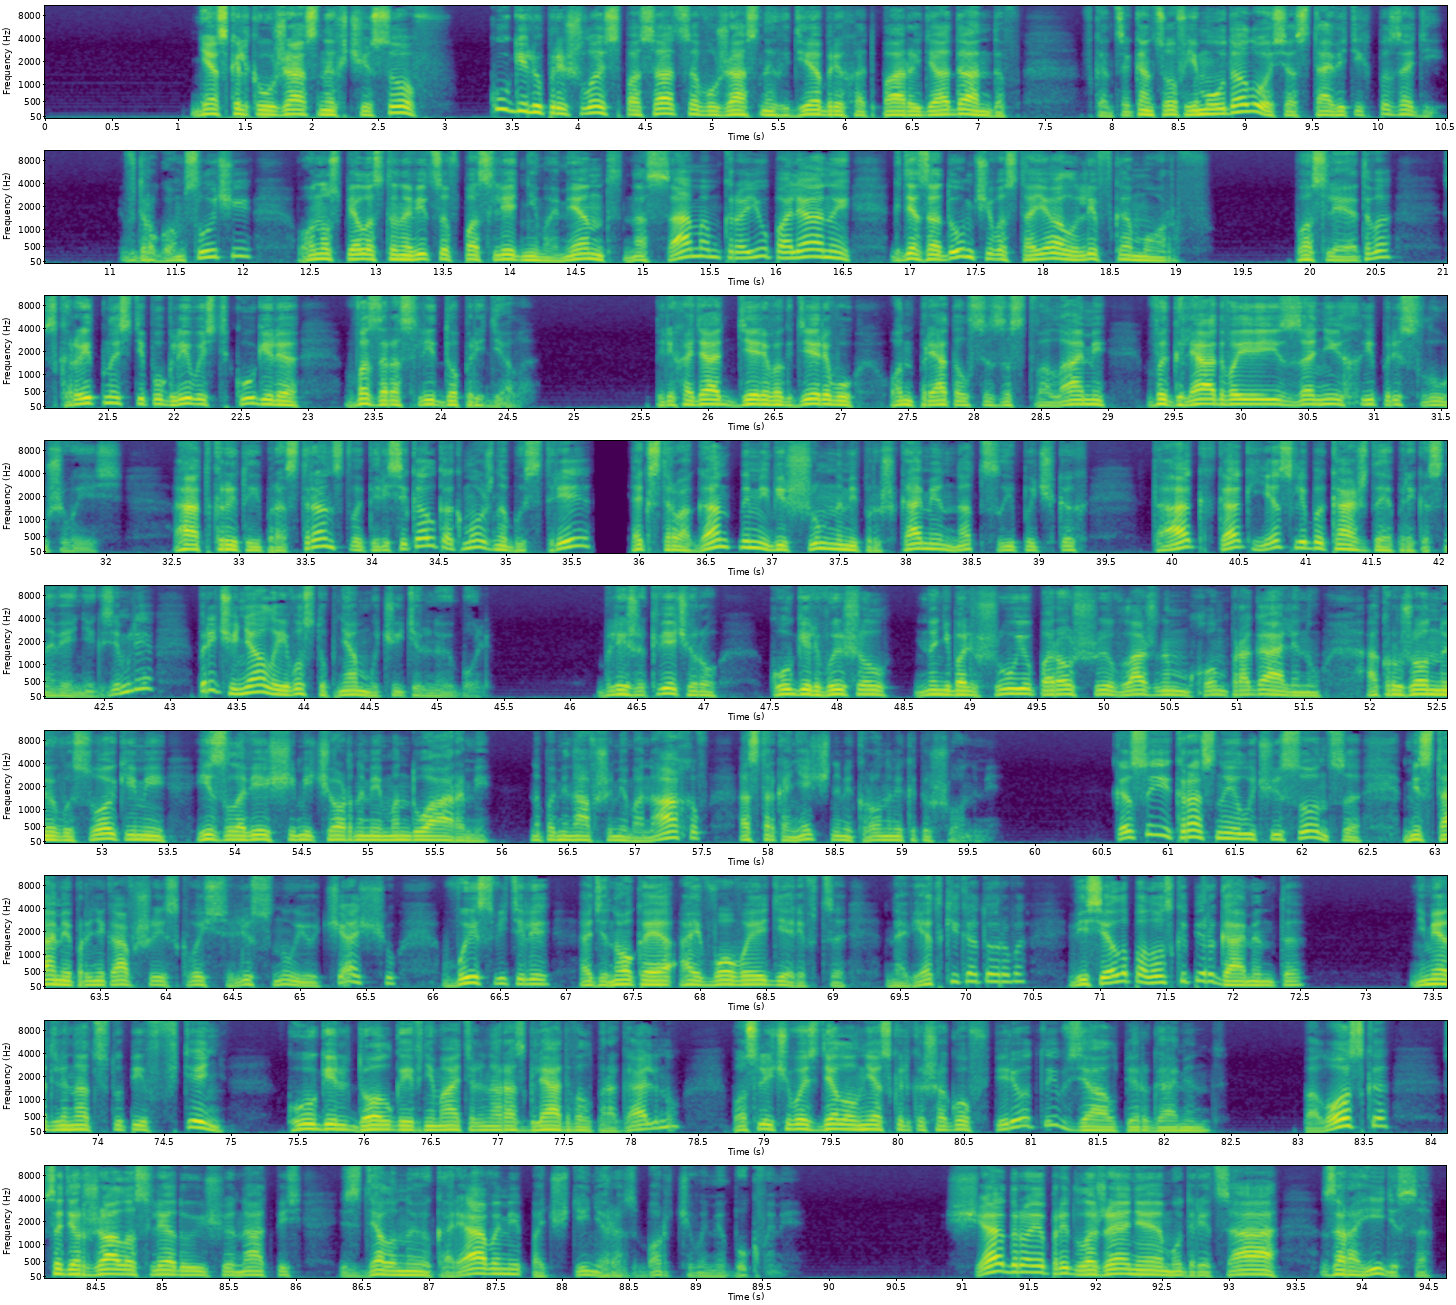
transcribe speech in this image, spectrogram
Несколько ужасных часов Кугелю пришлось спасаться в ужасных дебрях от пары диадандов. В конце концов, ему удалось оставить их позади. В другом случае он успел остановиться в последний момент на самом краю поляны, где задумчиво стоял левкоморф. После этого — скрытность и пугливость Кугеля возросли до предела. Переходя от дерева к дереву, он прятался за стволами, выглядывая из-за них и прислушиваясь, а открытые пространства пересекал как можно быстрее, экстравагантными бесшумными прыжками на цыпочках, так, как если бы каждое прикосновение к земле причиняло его ступням мучительную боль. Ближе к вечеру Кугель вышел на небольшую, поросшую влажным мхом прогалину, окруженную высокими и зловещими черными мандуарами, напоминавшими монахов остроконечными кронами-капюшонами. Косые красные лучи солнца, местами проникавшие сквозь лесную чащу, высветили одинокое айвовое деревце, на ветке которого висела полоска пергамента. Немедленно отступив в тень, Кугель долго и внимательно разглядывал прогалину, после чего сделал несколько шагов вперед и взял пергамент. Полоска содержала следующую надпись, сделанную корявыми, почти неразборчивыми буквами. «Щедрое предложение мудреца Зараидиса.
